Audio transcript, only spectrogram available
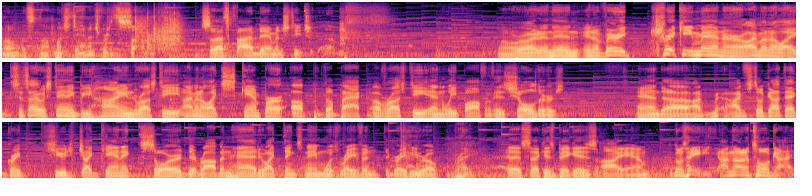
Well, it's not much damage, but it's some. So that's five damage to each of them. All right, and then in a very tricky manner, I'm gonna like since I was standing behind Rusty, I'm gonna like scamper up the back of Rusty and leap off of his shoulders. And uh, I've I've still got that great, huge, gigantic sword that Robin had, who I think's name was Raven, the great hero. Right. And it's like as big as I am. He goes, "Hey, I'm not a tall guy,"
